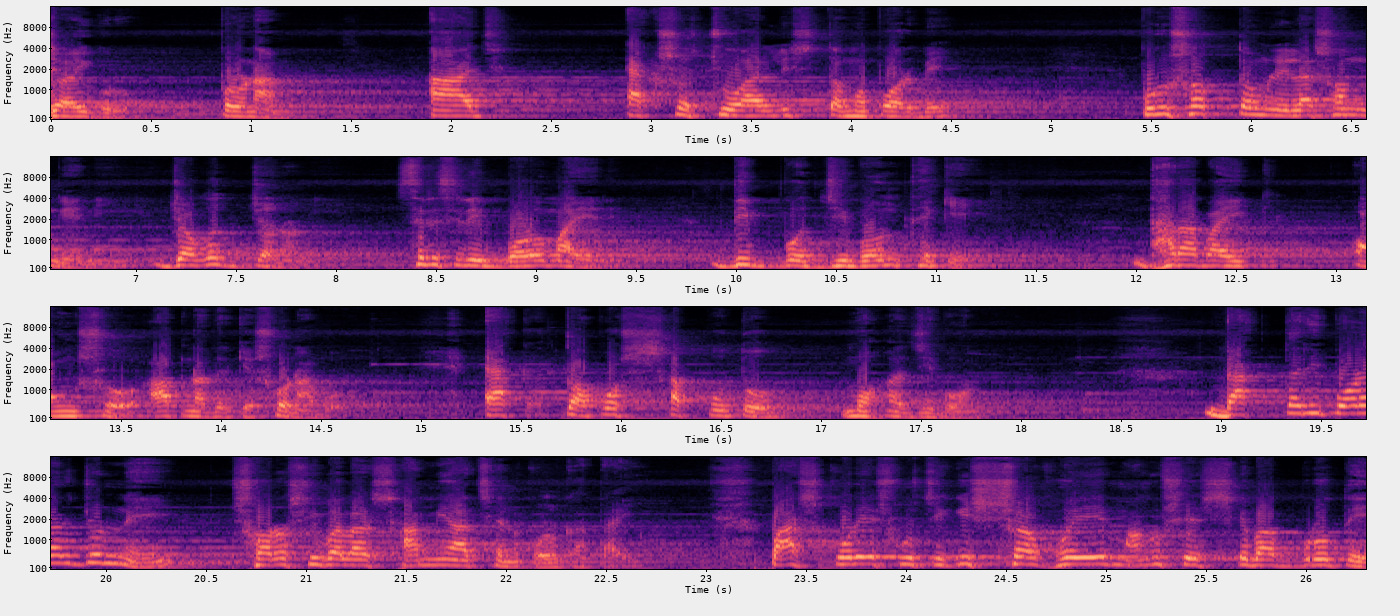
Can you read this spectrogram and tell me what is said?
জয়গুরু, প্রণাম। আজ একশো চুয়াল্লিশতম পর্বে পুরুষোত্তম লীলা সঙ্গিনী, জগজ্জননী, শ্রী শ্রী বড় মায়ের দিব্য জীবন থেকে ধারাবাহিক অংশ আপনাদেরকে শোনাব। এক তপস্যাপুত মহাজীবন। ডাক্তারি পড়ার জন্যে সরসীবালার স্বামী আছেন কলকাতায়। পাশ করে সুচিকিৎসক হয়ে মানুষের সেবাব্রতে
